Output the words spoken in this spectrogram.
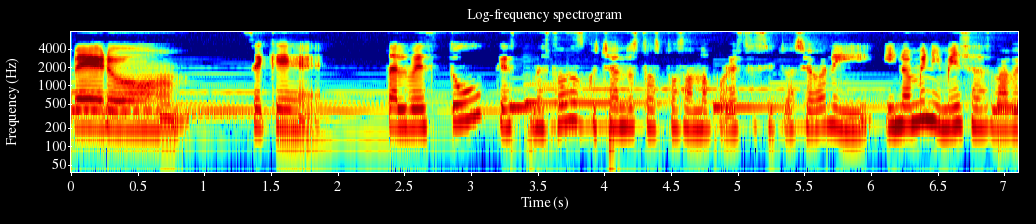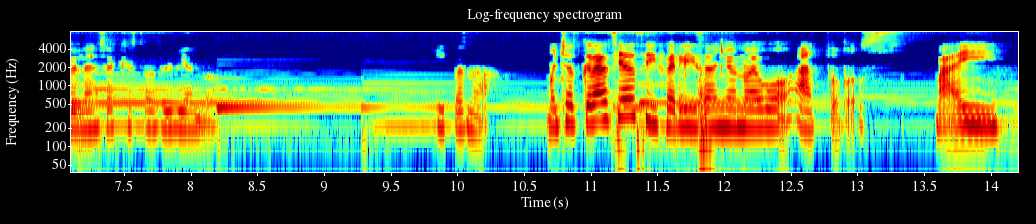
pero sé que Tal vez tú que me estás escuchando estás pasando por esta situación y, y no minimizas la violencia que estás viviendo. Y pues nada, muchas gracias y feliz año nuevo a todos. Bye.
